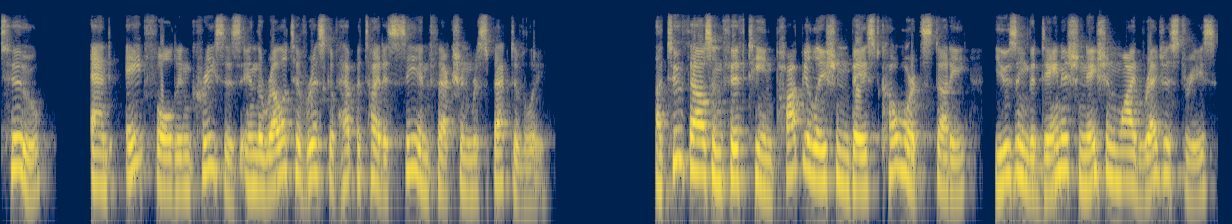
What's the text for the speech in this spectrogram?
2, and 8 fold increases in the relative risk of hepatitis C infection, respectively. A 2015 population based cohort study using the Danish nationwide registries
